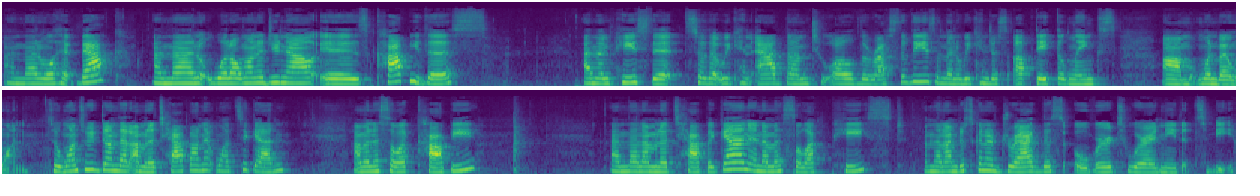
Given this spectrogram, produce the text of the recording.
And then we'll hit back. And then what I'll want to do now is copy this and then paste it so that we can add them to all of the rest of these and then we can just update the links um, one by one. So once we've done that, I'm going to tap on it once again. I'm going to select copy and then I'm going to tap again and I'm going to select paste. And then I'm just going to drag this over to where I need it to be.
